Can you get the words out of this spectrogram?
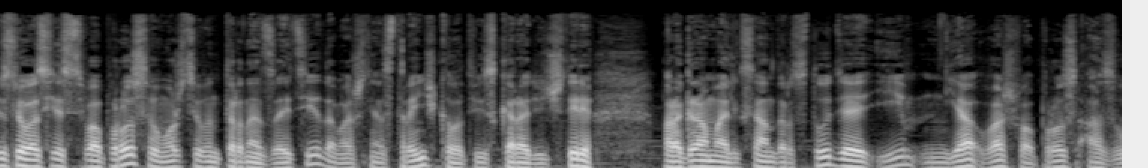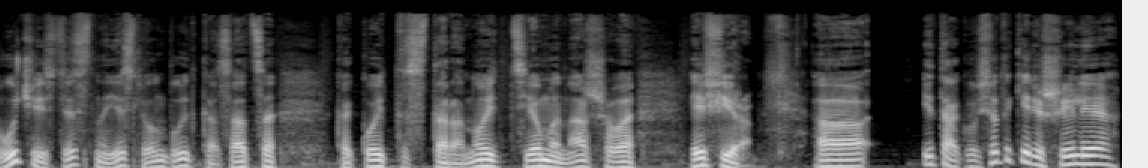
Если у вас есть вопросы, вы можете в интернет зайти. Домашняя страничка Латвийская радио 4. Программа «Александр Студия». И я ваш вопрос озвучу, естественно, если он будет касаться какой-то стороной темы нашего эфира. А, итак, вы все-таки решили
